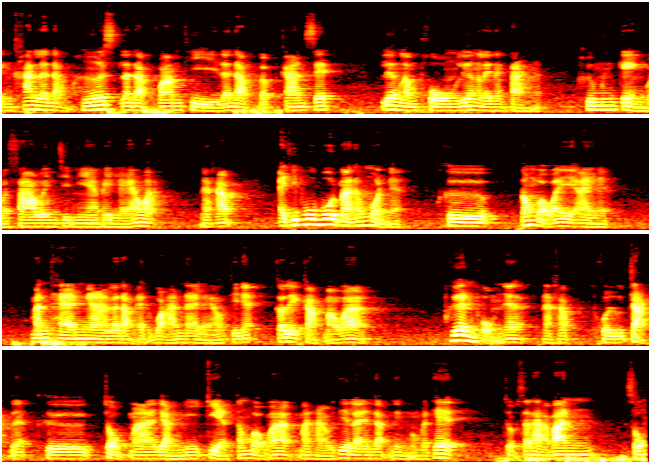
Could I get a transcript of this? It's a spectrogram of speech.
ถึงขั้นระดับเฮิร์สระดับความถี่ระดับแบบการเซตเรื่องลำโพงเรื่องอะไรต่างๆอะคือมึงเก่งกว่าซาวเอนจิเนียร์ไปแล้วอะนะครับไอที่ผู้พูดมาทั้งหมดเนี่ย คือต้องบอกว่า AI เนี่ย มันแทนงานระดับแอดวานซ์ได้แล้ว ทีเนี้ยก็เลยกลับมาว่าเพื่อนผมเนี่ยนะครับ คนรู้จักด้วยคือจบมาอย่างมีเกียรติต้องบอกว่ามหาวิทยาลัยอันดับหนึ่งของประเทศ จบสถาบันทรง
